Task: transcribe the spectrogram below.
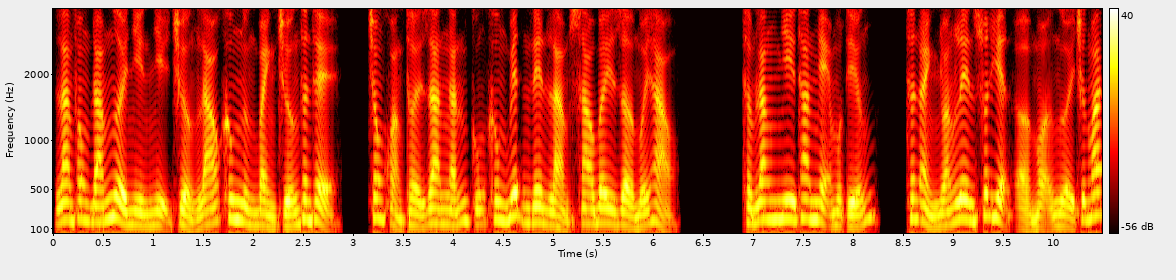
Lam Phong đám người nhìn nhị trưởng lão không ngừng bành trướng thân thể, trong khoảng thời gian ngắn cũng không biết nên làm sao bây giờ mới hảo. Thẩm Lăng Nhi than nhẹ một tiếng, thân ảnh nhoáng lên xuất hiện ở mọi người trước mắt,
